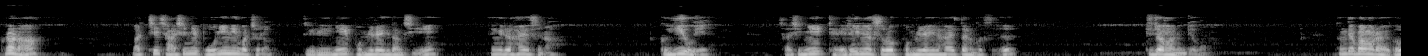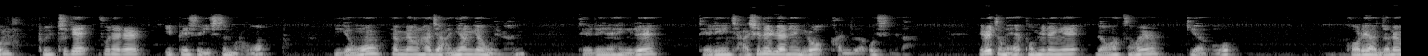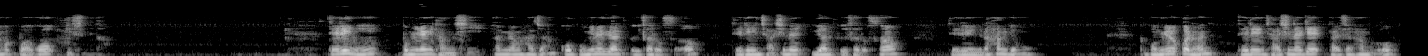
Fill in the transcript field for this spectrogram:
그러나 마치 자신이 본인인 것처럼 대리인이 법률행위 당시 행위를 하였으나 그 이후에 자신이 대리인으로서 법률행위를 하였다는 것을 주장하는 경우 상대방을 하여금 불측의 손해를 입힐 수 있으므로 이 경우 현명을 하지 아니한 경우에는 대리인의 행위를 대리인 자신을 위한 행위로 간주하고 있습니다. 이를 통해 법률행위의 명확성을 기하고 거래 안전을 확보하고 있습니다. 대리인이 법률행위 당시 현명을 하지 않고 본인을 위한 의사로서 대리인 자신을 위한 의사로서 대리행위를 한 경우 그 법률 효과는 대리인 자신에게 발생하므로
